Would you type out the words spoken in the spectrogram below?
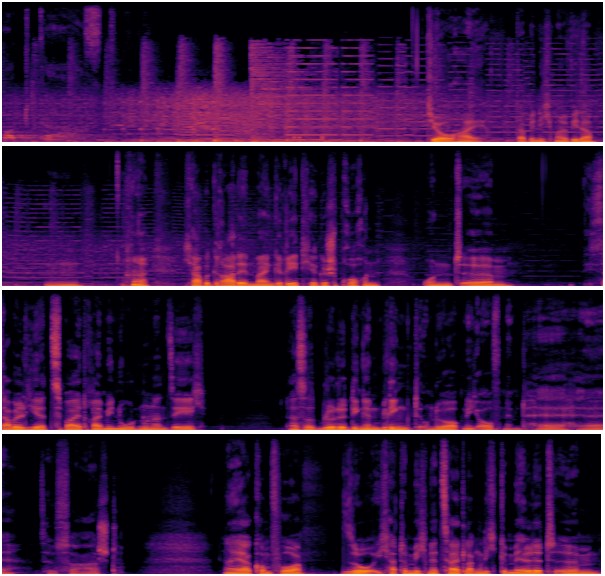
Podcast. Jo, hi, da bin ich mal wieder. Hm, Ich habe gerade in mein Gerät hier gesprochen und ähm, ich sabbel hier zwei, drei Minuten und dann sehe ich, dass das blöde Ding blinkt und überhaupt nicht aufnimmt. Hä, hä, selbst verarscht. Naja, komm vor. So, ich hatte mich eine Zeit lang nicht gemeldet. Ähm,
